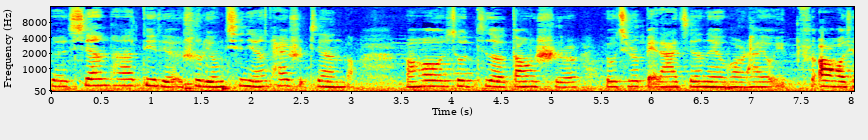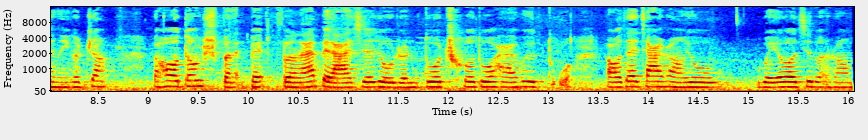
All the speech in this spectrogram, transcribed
对，西安它地铁是零七年开始建的，然后就记得当时，尤其是北大街那块儿，它有一是二号线的一个站，然后当时本来北本来北大街就人多车多还会堵，然后再加上又围了基本上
